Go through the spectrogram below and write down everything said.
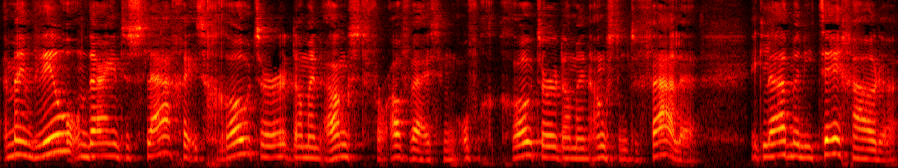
En mijn wil om daarin te slagen is groter dan mijn angst voor afwijzing of groter dan mijn angst om te falen. Ik laat me niet tegenhouden,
